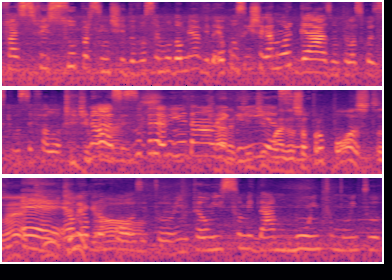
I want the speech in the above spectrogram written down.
faz, fez super sentido, você mudou minha vida. Eu consegui chegar no orgasmo pelas coisas que você falou. Que demais. Nossa, isso pra mim me dá uma Cara, alegria. que demais. É o assim. seu propósito, né? É, que, que é o meu legal. propósito. Então isso me dá muito, muito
